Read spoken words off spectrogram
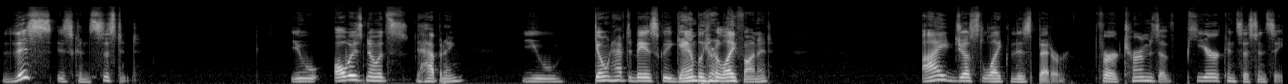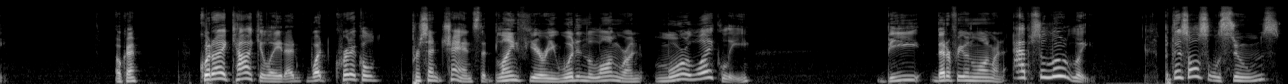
this is consistent. You always know what's happening. You don't have to basically gamble your life on it. I just like this better for terms of pure consistency. Okay? Could I calculate at what critical percent chance that Blind Fury would, in the long run, more likely be better for you in the long run? Absolutely. But this also assumes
